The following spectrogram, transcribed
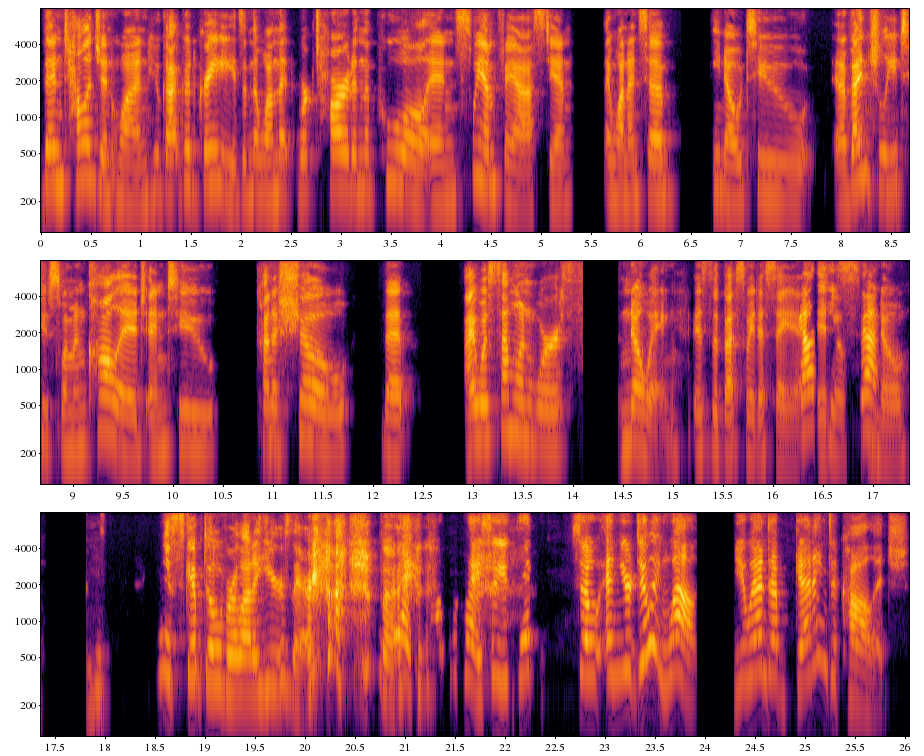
the intelligent one who got good grades and the one that worked hard in the pool and swam fast. And I wanted to, you know, to eventually to swim in college and to kind of show that I was someone worth knowing is the best way to say it. Got it's, you. Yeah. know, I skipped over a lot of years there. but Okay, okay. So you get so and you're doing well. You end up getting to college.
